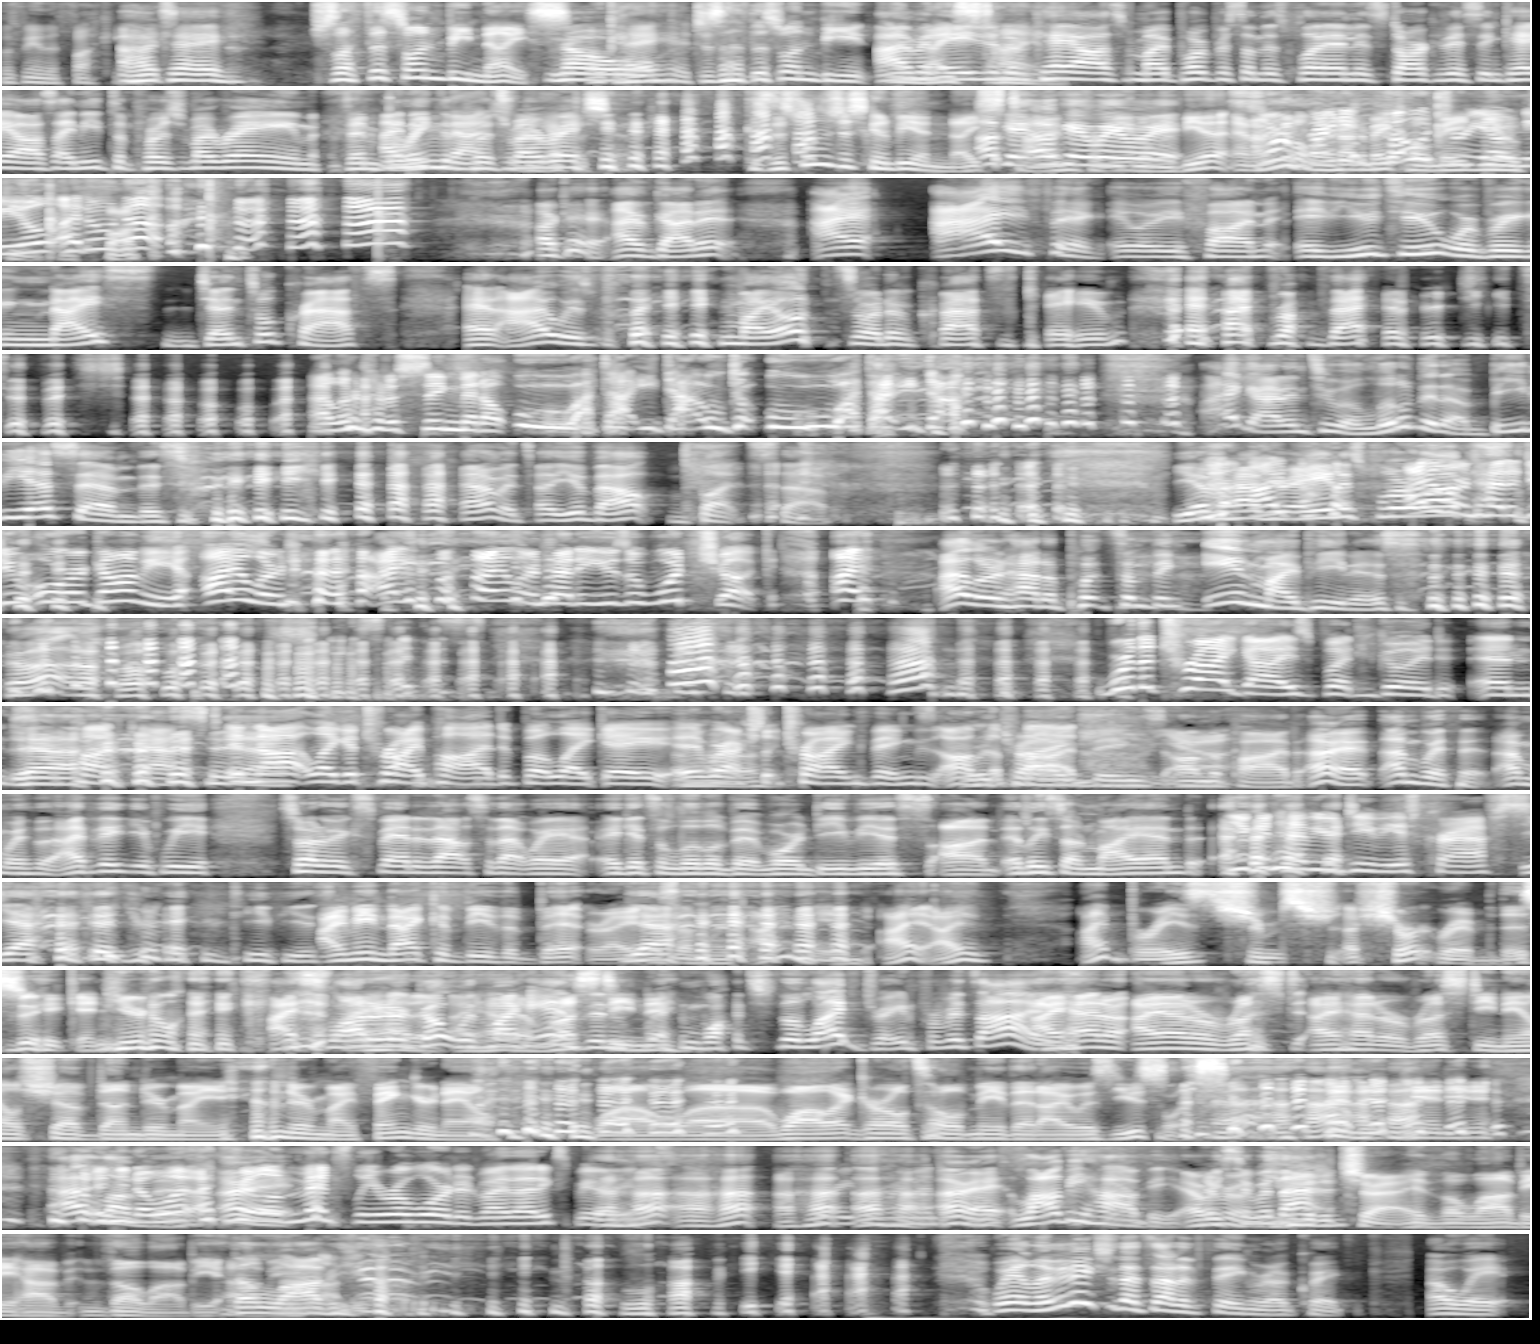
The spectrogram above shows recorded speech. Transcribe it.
look me in the fucking eyes. Okay, Just let this one be nice. No. Okay. Just let this one be. i I'm an agent time. of chaos. My purpose on this planet is darkness and chaos. I need to push my reign. Then I bring need to that push to my the reign. episode. Because this one's just gonna be a nice Okay, time okay, for wait, me and wait. Olivia, and I'm gonna learn how to writing make poetry, homemade gnocchi. O'Neill. I don't Fuck. know. Okay, I've got it. I I think it would be fun if you two were bringing nice, gentle crafts, and I was playing my own sort of crafts game, and I brought that energy to the show. I learned how to sing metal. Ooh, ata ita uta, ooh, ata ita. I got into a little bit of BDSM this week. I'm gonna tell you about butt stuff. you ever have your I- anus plural? I learned how to do origami. I learned I, I learned how to use a woodchuck. I I learned how to put something in my penis. we're the try guys, but good and Yeah. podcast, Yeah. and not like a tripod, but like a we're uh-huh. actually trying things on We're the trying pod. things on the pod. All right, I'm with it. I'm with it. I think if we sort of expand it out so that way it gets a little bit more devious on at least on my end. You can have your devious crafts. yeah, devious. I mean, that could be the bit, right? Yeah. I'm like, I made, I, I, I braised sh- sh- a short rib this week, and you're like, I slaughtered had a goat I with my hands and, na- and watched the life drain from its eyes. I had a I had a rusty I had a rusty nail shoved under my under my fingernail while uh, while a girl told me that I was useless. And it- and you- I And love you know what? I. All feel right. immensely rewarded by that experience. Uh-huh, uh-huh, uh-huh, Or even my uh-huh. mental All right, health. lobby hobby. Are we still everyone with give that? it a try. The lobby hobby. The lobby hobby. the hobby. lobby hobby. the lobby. wait, let me make sure that's not a thing real quick. Oh wait.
